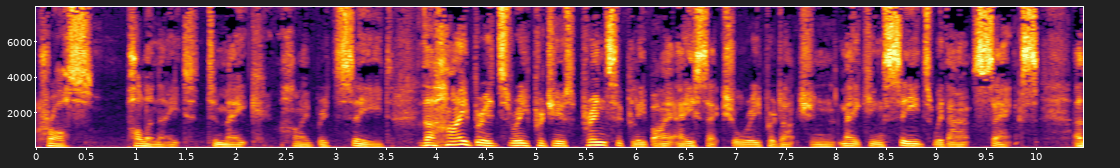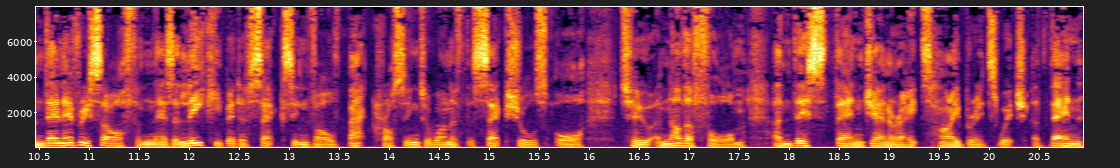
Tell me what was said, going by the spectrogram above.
cross pollinate to make hybrid seed. The hybrids reproduce principally by asexual reproduction, making seeds without sex. And then every so often there's a leaky bit of sex involved, back crossing to one of the sexuals or to another form. And this then generates hybrids, which are then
